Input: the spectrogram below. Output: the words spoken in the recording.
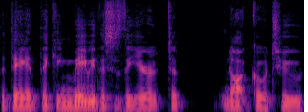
the day and thinking maybe this is the year to not go to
